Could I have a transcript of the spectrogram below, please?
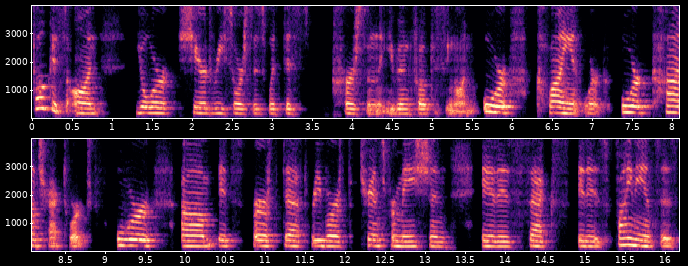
focus on your shared resources with this person that you've been focusing on, or client work, or contract work, or um, it's birth, death, rebirth, transformation, it is sex, it is finances.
